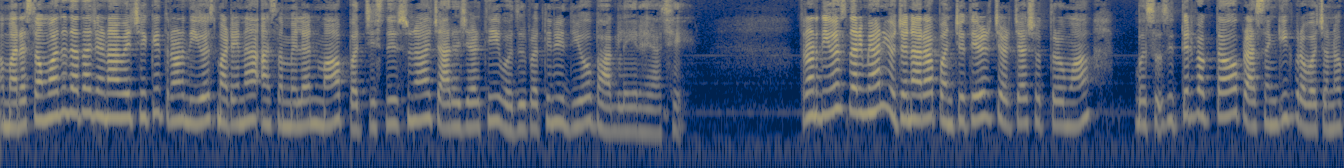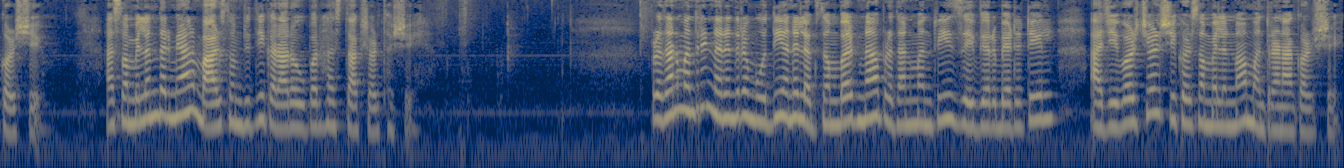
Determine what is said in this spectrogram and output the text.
અમારા સંવાદદાતા જણાવે છે કે ત્રણ દિવસ માટેના આ સંમેલનમાં પચ્ચીસ દેશોના ચાર હજારથી વધુ પ્રતિનિધિઓ ભાગ લઈ રહ્યા છે. ત્રણ દિવસ દરમિયાન યોજાનારા પંચોતેર ચર્ચા સત્રોમાં બસો સિત્તેર વક્તાઓ પ્રાસંગિક પ્રવચનો કરશે. આ સંમેલન દરમિયાન બાર સમજૂતી કરારો ઉપર હસ્તાક્ષર થશે. પ્રધાનમંત્રી નરેન્દ્ર મોદી અને લક્ઝમબર્ગના પ્રધાનમંત્રી ઝેવિયર બેટેટેલ આજે વર્ચ્યુઅલ શિખર સંમેલનમાં મંત્રણા કરશે.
